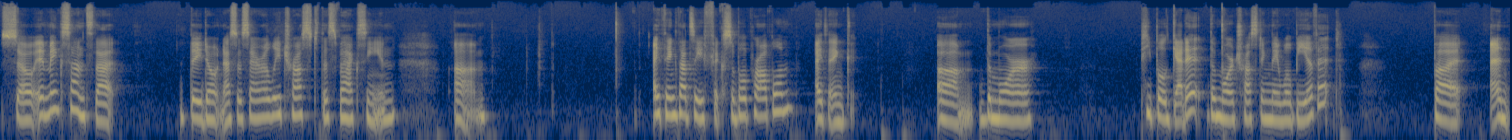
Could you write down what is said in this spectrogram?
so it makes sense that they don't necessarily trust this vaccine. Um, I think that's a fixable problem. I think um, the more people get it, the more trusting they will be of it. But and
